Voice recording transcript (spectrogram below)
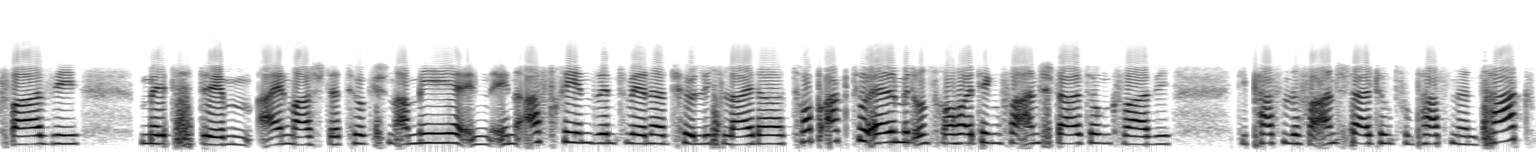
quasi mit dem Einmarsch der türkischen Armee in, in Afrin sind wir natürlich leider top aktuell mit unserer heutigen Veranstaltung, quasi die passende Veranstaltung zum passenden Tag.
